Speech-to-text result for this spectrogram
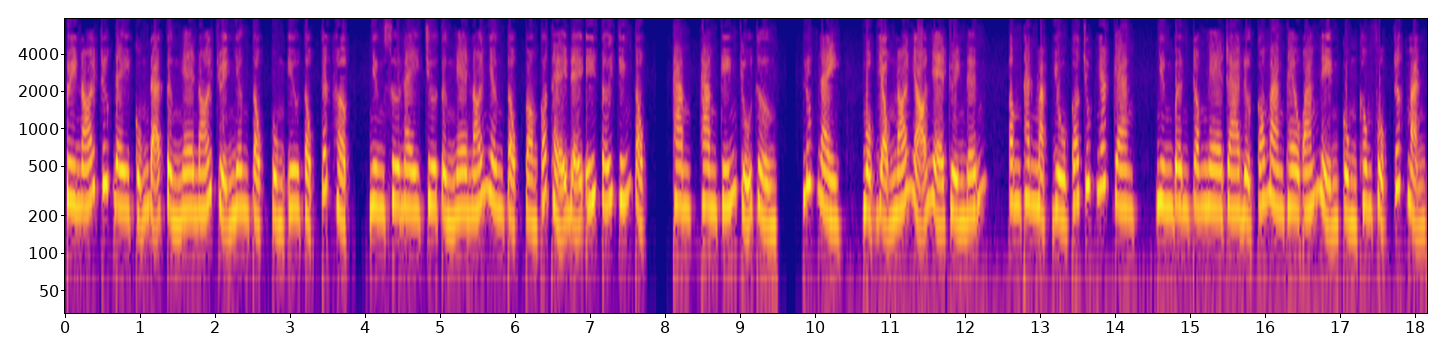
tuy nói trước đây cũng đã từng nghe nói chuyện nhân tộc cùng yêu tộc kết hợp, nhưng xưa nay chưa từng nghe nói nhân tộc còn có thể để ý tới kiến tộc, tham, tham kiến chủ thượng. Lúc này, một giọng nói nhỏ nhẹ truyền đến, âm thanh mặc dù có chút nhát gan, nhưng bên trong nghe ra được có mang theo oán niệm cùng không phục rất mạnh.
